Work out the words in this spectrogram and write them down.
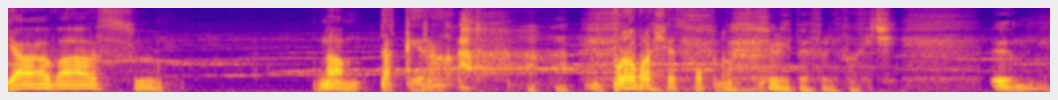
já vás mám taky rád. Pro vaše schopnosti. Filipe Filipoviči, um,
